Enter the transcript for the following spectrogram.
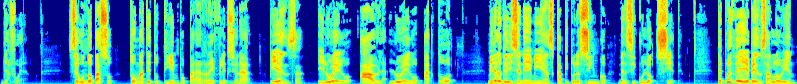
de afuera. Segundo paso, tómate tu tiempo para reflexionar. Piensa y luego habla, luego actúa. Mira lo que dice Nehemías capítulo 5 versículo 7. Después de pensarlo bien,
